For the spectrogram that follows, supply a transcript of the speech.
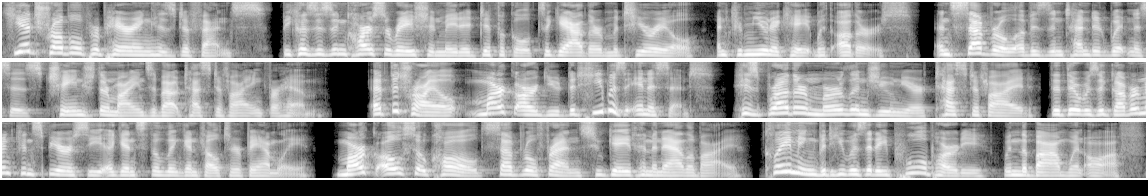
He had trouble preparing his defense because his incarceration made it difficult to gather material and communicate with others, and several of his intended witnesses changed their minds about testifying for him. At the trial, Mark argued that he was innocent. His brother Merlin Jr. testified that there was a government conspiracy against the Lingenfelter family. Mark also called several friends who gave him an alibi, claiming that he was at a pool party when the bomb went off.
